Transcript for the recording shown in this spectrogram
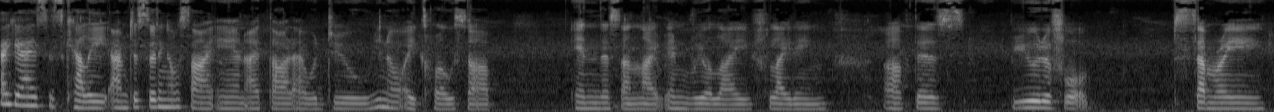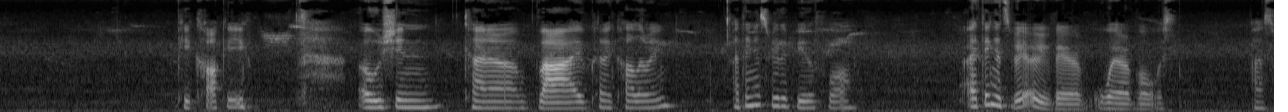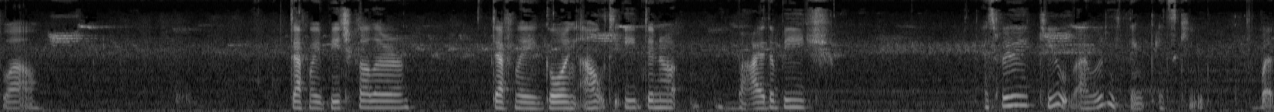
Hi guys, it's Kelly. I'm just sitting outside and I thought I would do, you know, a close-up in the sunlight, in real life lighting of this beautiful summery peacocky ocean kind of vibe, kind of coloring. I think it's really beautiful. I think it's very, very wearable as, as well. Definitely beach color definitely going out to eat dinner by the beach. It's really cute. I really think it's cute. But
